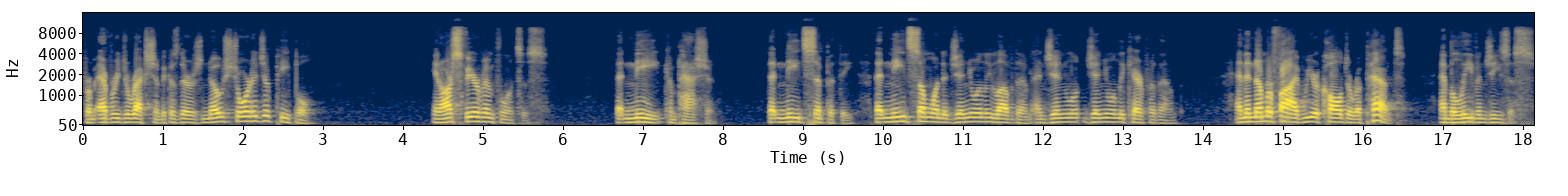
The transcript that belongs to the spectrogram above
from every direction because there's no shortage of people in our sphere of influences that need compassion, that need sympathy, that need someone to genuinely love them and genu- genuinely care for them. And then number five, we are called to repent and believe in Jesus.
